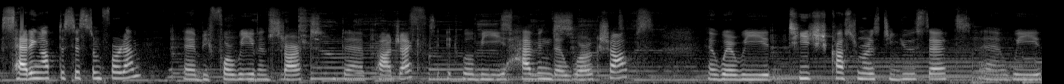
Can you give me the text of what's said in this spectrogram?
setting up the system for them uh, before we even start the project. It will be having the workshops where we teach customers to use it. Uh, we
